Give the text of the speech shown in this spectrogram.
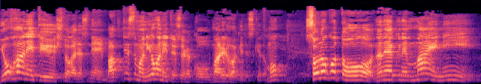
ヨハネという人がですね、バプテスマのヨハネという人がこう生まれるわけですけども、そのことを700年前に、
